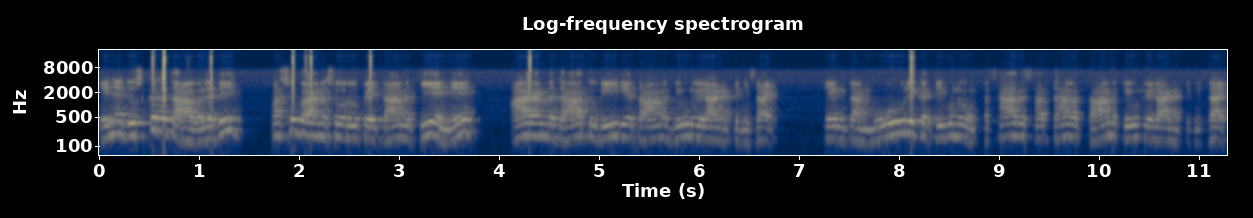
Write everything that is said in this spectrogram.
එන දුෂ්කරතාවලදී පසුබාන ස්වරූපේ තාම තියෙන්නේ ආරම්භ ධාතු වීර්ය තාම දිනු වෙලා නැති නිසායි. එන්ට මූලික තිබුණු ප්‍රසාද සද්ධාව තාම දිනු වෙලා නැති නිසායි.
